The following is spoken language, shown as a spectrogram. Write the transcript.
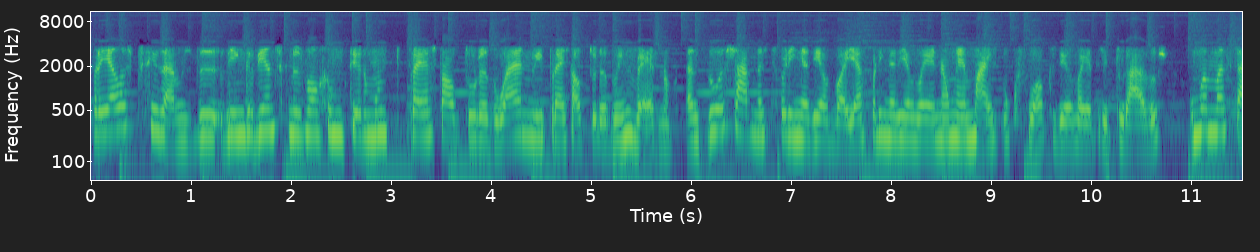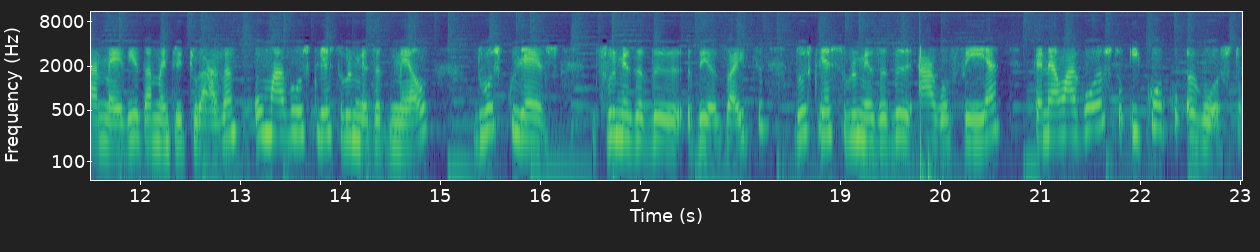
Para elas precisamos de, de ingredientes que nos vão remeter muito para esta altura do ano e para esta altura do inverno. Portanto, duas chávenas de farinha de aveia. A farinha de aveia não é mais do que flocos de aveia triturados, uma maçã média também triturada, uma a duas colheres de sobremesa de mel, duas colheres de sobremesa de, de azeite, duas colheres de sobremesa de água fria, canela a gosto e coco a gosto.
